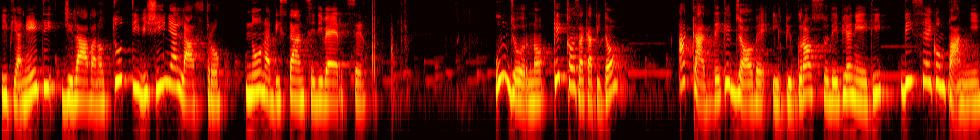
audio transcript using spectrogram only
I pianeti giravano tutti vicini all'astro, non a distanze diverse. Un giorno, che cosa capitò? Accadde che Giove, il più grosso dei pianeti, disse ai compagni:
